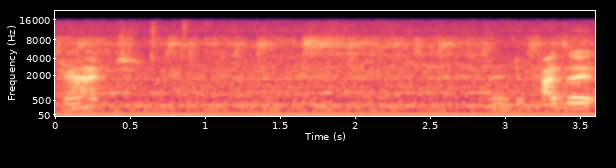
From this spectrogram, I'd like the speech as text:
Scratch. Then deposit.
